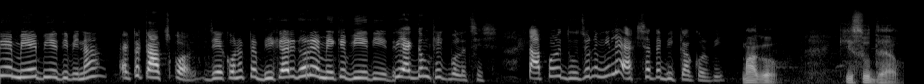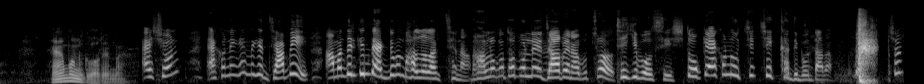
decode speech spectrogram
নিয়ে মেয়ে বিয়ে দিবি না? একটা কাজ কর যে কোনো একটা ভিখারি ধরে মেয়েকে বিয়ে দিয়ে দিবি তুই একদম ঠিক বলেছিস। তারপরে দুজনে মিলে একসাথে ভিক্ষা করবি। মাগো কিছু দেও। এমন করে না। এই শোন এখন এখান থেকে যাবি আমাদের কিন্তু একদম ভালো লাগছে না। ভালো কথা বললে যাবে না বুঝছ? ঠিকই বলছিস তোকে এখন উচিত শিক্ষা দিব দাঁড়া। চল।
